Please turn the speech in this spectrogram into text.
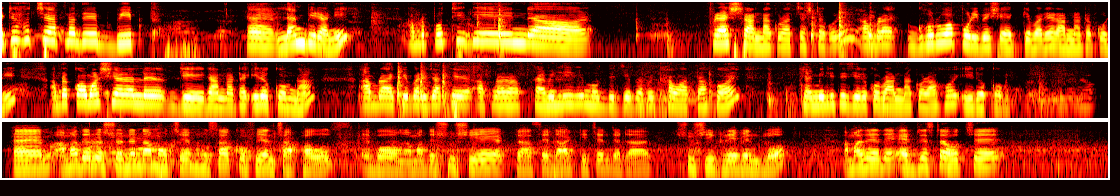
এটা হচ্ছে আপনাদের বিফ ল্যাম্ব বিরিয়ানি। আমরা প্রতিদিন ফ্রেশ রান্না করার চেষ্টা করি। আমরা ঘরোয়া পরিবেশে একেবারে রান্নাটা করি। আমরা কমার্শিয়ালের যে রান্নাটা এরকম না। আমরা একেবারে যাতে আপনারা ফ্যামিলির মধ্যে যেভাবে খাওয়াটা হয় ফ্যামিলিতে যেরকম রান্না করা হয়, এইরকম। আমাদের রেস্টুরেন্টের নাম হচ্ছে Musa coffee and chaap house এবং আমাদের সুশিয়ে একটা আছে ডার্ক কিচেন যেটা সুশি গ্রেভ অ্যান্ড গ্লো আমাদের অ্যাড্রেসটা হচ্ছে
